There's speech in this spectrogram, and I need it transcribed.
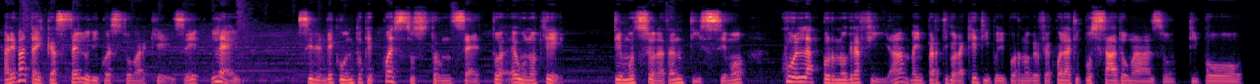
Arrivata al castello di questo marchese, lei si rende conto che questo stronzetto è uno che si emoziona tantissimo con la pornografia, ma in particolare che tipo di pornografia? Quella tipo sadomaso, tipo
